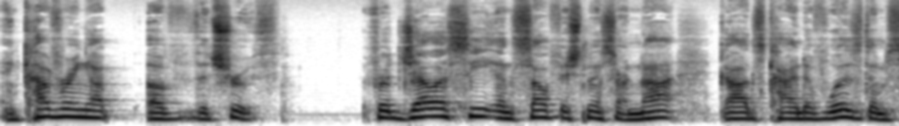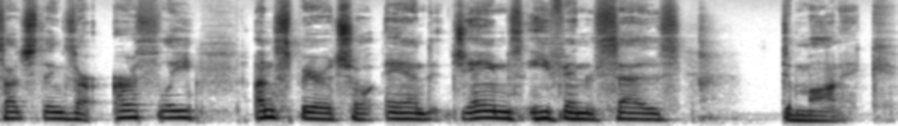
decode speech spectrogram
and covering up of the truth. For jealousy and selfishness are not God's kind of wisdom. Such things are earthly, unspiritual, and James even says demonic.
